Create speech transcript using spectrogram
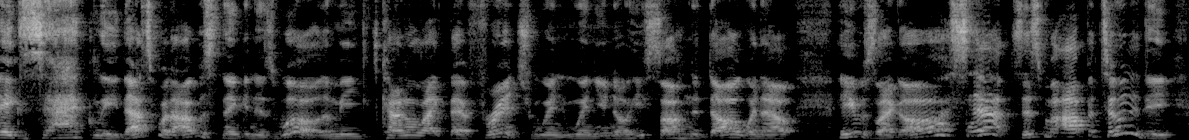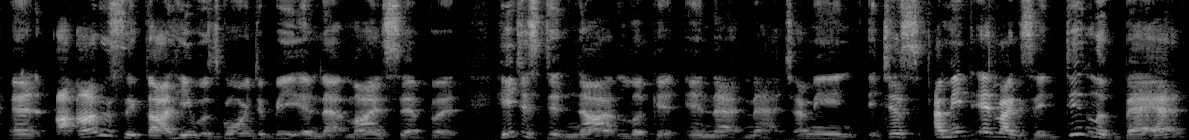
Exactly. That's what I was thinking as well. I mean, kind of like that French when when you know he saw Nadal went out, he was like, "Oh snaps! It's my opportunity." And I honestly thought he was going to be in that mindset, but he just did not look it in that match. I mean, it just, I mean, it, like I said, didn't look bad,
